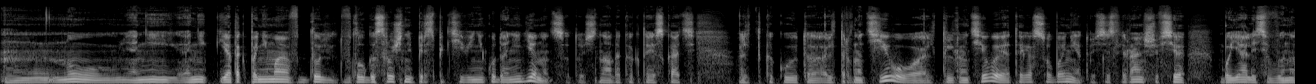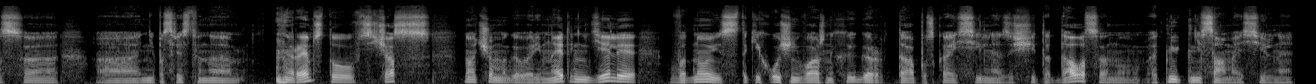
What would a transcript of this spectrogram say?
ну, они, они, я так понимаю, в, в долгосрочной перспективе никуда не денутся. То есть надо как-то искать аль, какую-то альтернативу, а альтернативы этой особо нет. То есть если раньше все боялись выноса а, непосредственно Рэмс, то сейчас, ну о чем мы говорим? На этой неделе в одной из таких очень важных игр, да, пускай сильная защита Далласа, но отнюдь не самая сильная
